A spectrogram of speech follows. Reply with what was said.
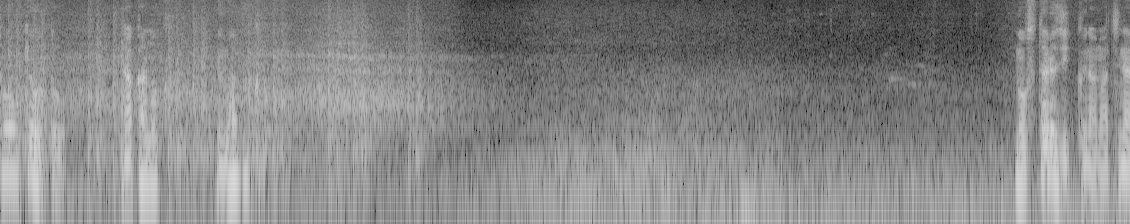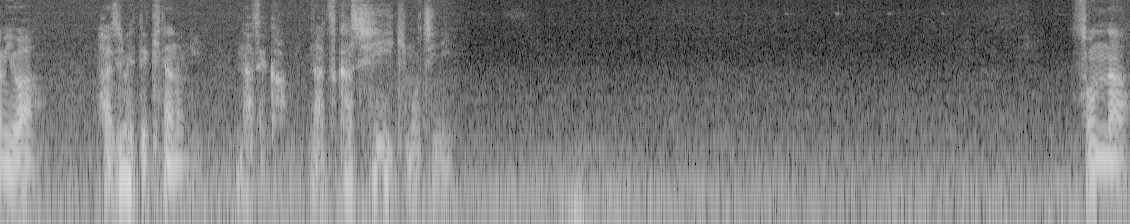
東京都中野区沼袋。ノスタルジックな街並みは初めて来たのになぜか懐かしい気持ちに。そんな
